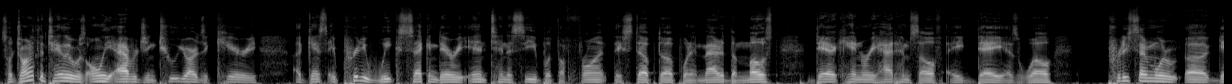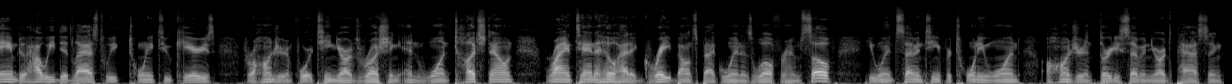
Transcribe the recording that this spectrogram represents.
So Jonathan Taylor was only averaging two yards a carry against a pretty weak secondary in Tennessee, but the front, they stepped up when it mattered the most. Derrick Henry had himself a day as well, pretty similar uh, game to how he did last week 22 carries for 114 yards rushing and one touchdown. Ryan Tannehill had a great bounce back win as well for himself. He went 17 for 21, 137 yards passing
